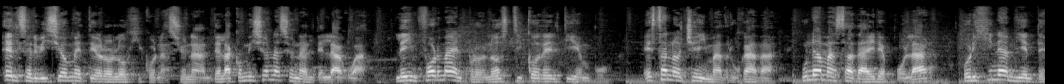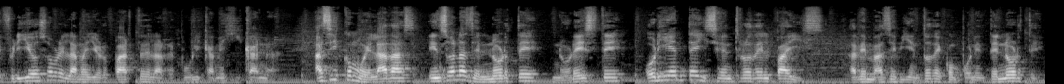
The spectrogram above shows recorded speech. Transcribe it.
El Servicio Meteorológico Nacional de la Comisión Nacional del Agua le informa el pronóstico del tiempo esta noche y madrugada, una masa de aire polar origina ambiente frío sobre la mayor parte de la República Mexicana, así como heladas en zonas del norte, noreste, oriente y centro del país, además de viento de componente norte,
